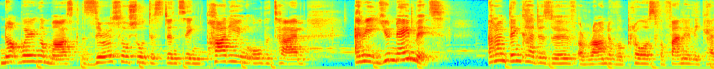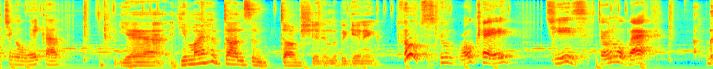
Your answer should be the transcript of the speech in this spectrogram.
Not wearing a mask, zero social distancing, partying all the time. I mean, you name it. I don't think I deserve a round of applause for finally catching a wake up. Yeah, you might have done some dumb shit in the beginning. Oh, Oops, okay. Jeez, don't hold back.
